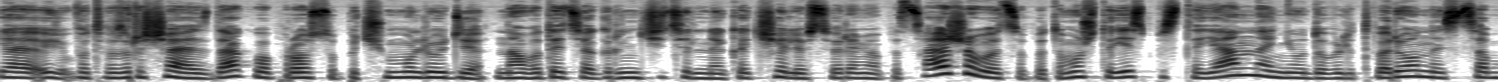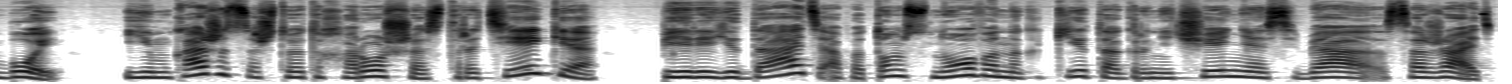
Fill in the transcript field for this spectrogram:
я э, вот возвращаясь, да, к вопросу, почему люди на вот эти ограничительные качели все время подсаживаются, потому что есть постоянная неудовлетворенность собой. И им кажется, что это хорошая стратегия переедать, а потом снова на какие-то ограничения себя сажать.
